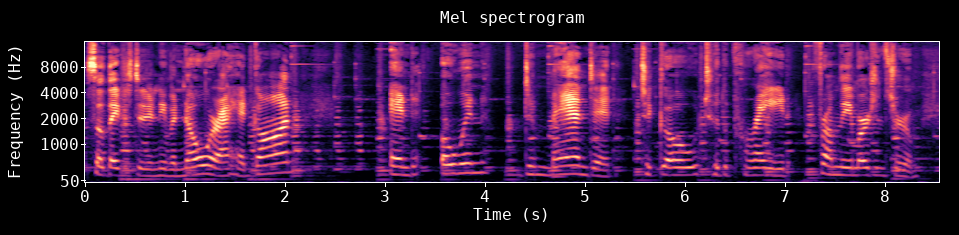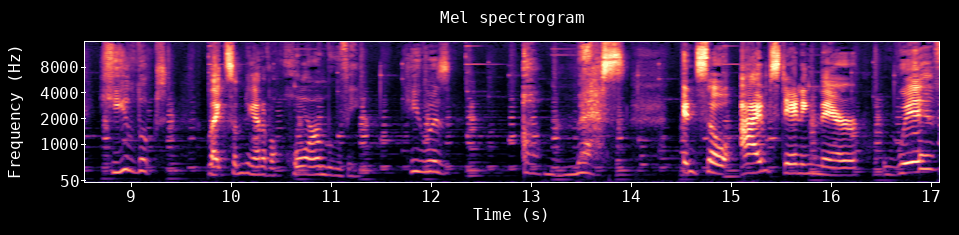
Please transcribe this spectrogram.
So they just didn't even know where I had gone. And Owen demanded to go to the parade from the emergency room. He looked like something out of a horror movie. He was a mess. And so I'm standing there with,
